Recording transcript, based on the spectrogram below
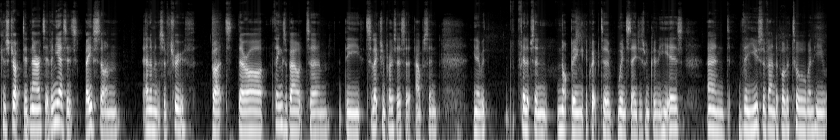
constructed narrative, and yes, it's based on elements of truth, but there are things about um, the selection process at Alpecin, you know, with Philipsen not being equipped to win stages when clearly he is, and the use of Van der Poel at all when he, uh,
